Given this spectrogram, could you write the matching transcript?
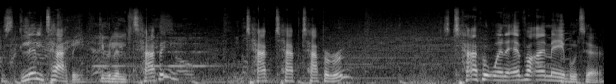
Just a little tappy. Give it a little tappy. Tap, tap, taparoo. Just tap it whenever I'm able to.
